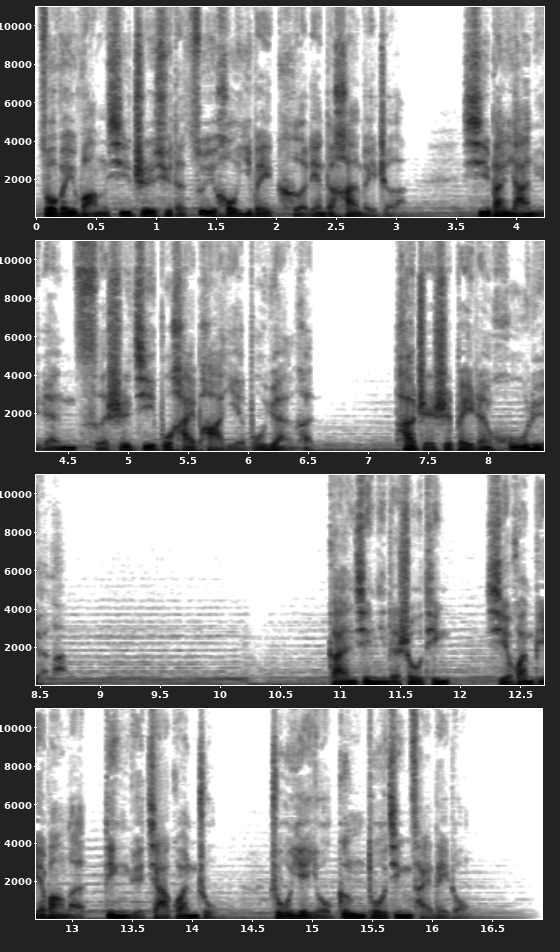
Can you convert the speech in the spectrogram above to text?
作为往昔秩序的最后一位可怜的捍卫者，西班牙女人此时既不害怕也不怨恨。她只是被人忽略了。感谢您的收听，喜欢别忘了订阅加关注，主页有更多精彩内容。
